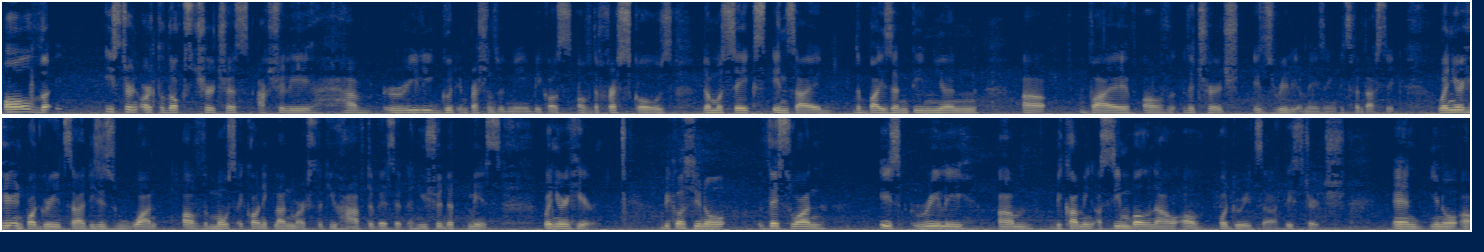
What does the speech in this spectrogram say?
All the Eastern Orthodox churches actually have really good impressions with me because of the frescoes, the mosaics inside, the Byzantinian uh, vibe of the church is really amazing. It's fantastic. When you're here in Podgorica, this is one of the most iconic landmarks that you have to visit and you shouldn't miss when you're here because you know this one is really um, becoming a symbol now of Podgorica, this church. and you know uh,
